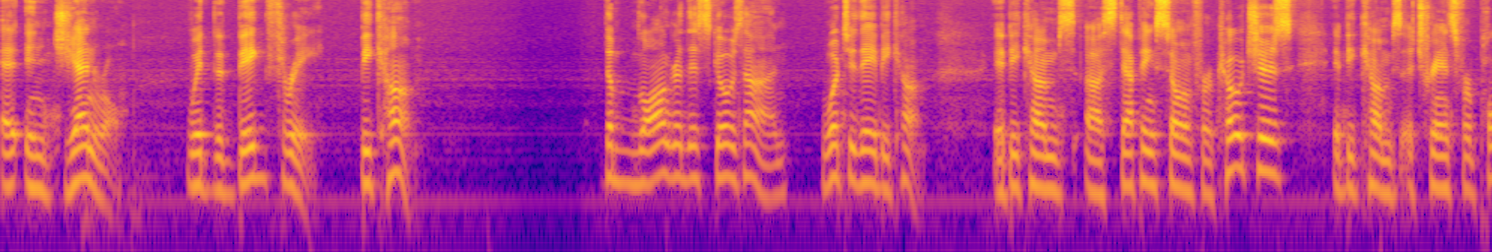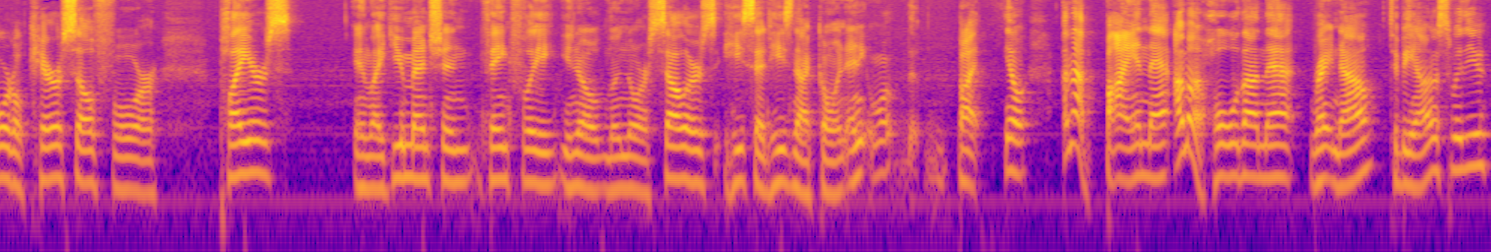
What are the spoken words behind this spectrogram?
uh, in general, with the big three, become? the longer this goes on, what do they become? It becomes a stepping stone for coaches. It becomes a transfer portal carousel for players. And like you mentioned, thankfully, you know, LaNorris Sellers, he said he's not going any. Well, but you know, I'm not buying that. I'm gonna hold on that right now, to be honest with you,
